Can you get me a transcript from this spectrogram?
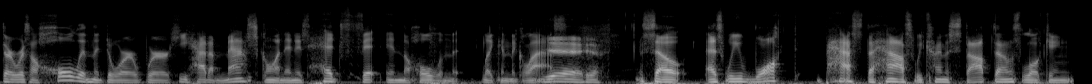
there was a hole in the door where he had a mask on, and his head fit in the hole in the like in the glass. Yeah, yeah. So as we walked past the house, we kind of stopped and I was looking,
